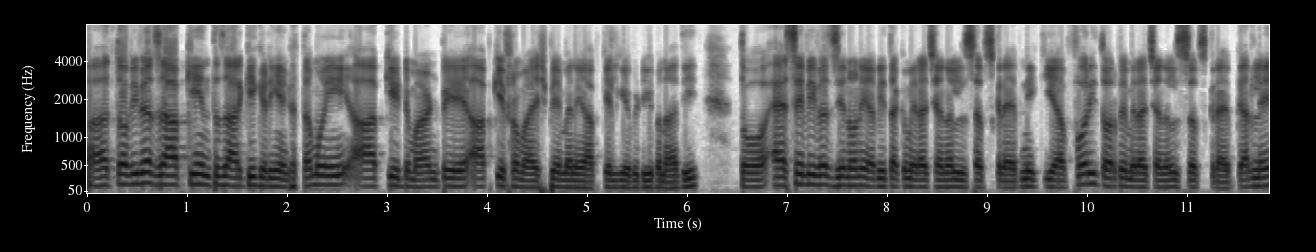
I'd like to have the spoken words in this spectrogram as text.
तो बस आपकी इंतज़ार की घड़ियाँ ख़त्म हुई। आपकी डिमांड पे, आपकी फ़रमाइश पे मैंने आपके लिए वीडियो बना दी। तो ऐसे बस जिन्होंने अभी तक मेरा चैनल सब्सक्राइब नहीं किया, फ़ौरी तौर पे मेरा चैनल सब्सक्राइब कर लें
